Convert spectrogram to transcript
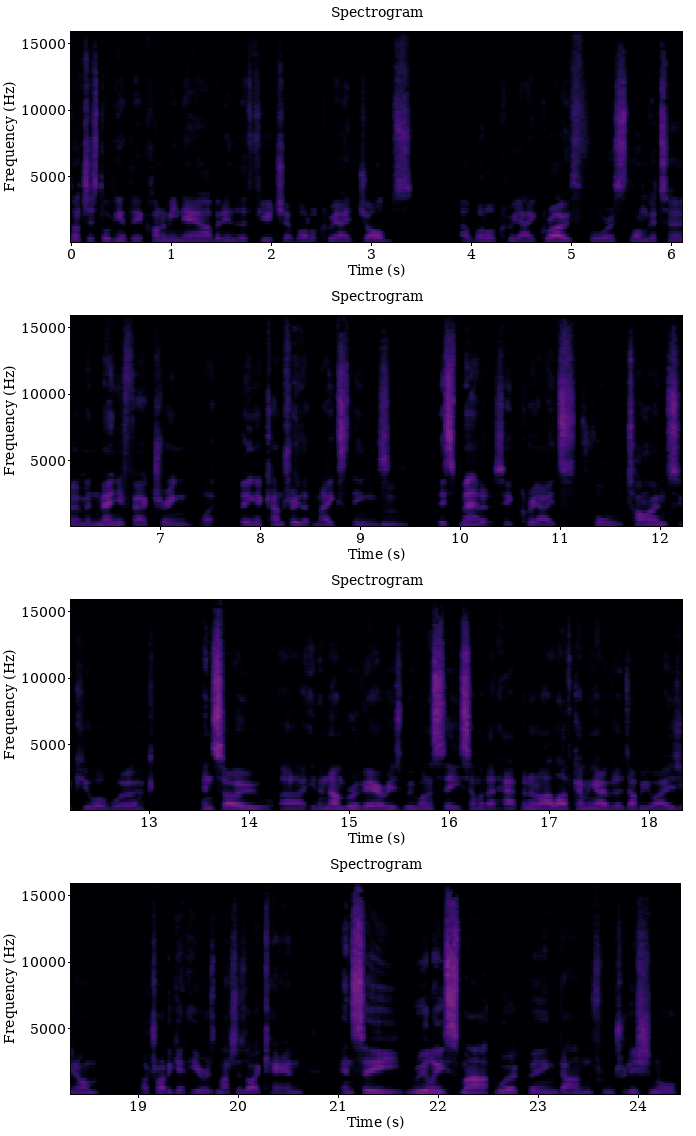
not just looking at the economy now, but into the future. What'll create jobs, uh, what'll create growth for us longer term, and manufacturing, like being a country that makes things, this matters. It creates full time secure work. And so, uh, in a number of areas, we want to see some of that happen. And I love coming over to WA. As you know, I'm, I try to get here as much as I can and see really smart work being done from traditional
